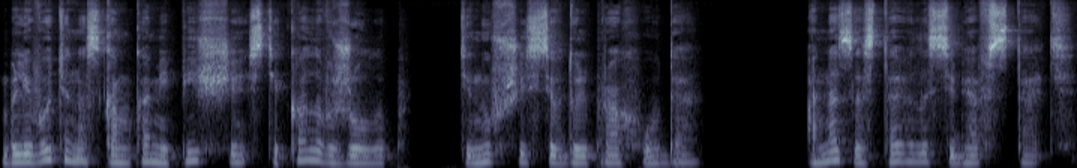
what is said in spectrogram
Блевотина с комками пищи стекала в желоб, тянувшийся вдоль прохода. Она заставила себя встать.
